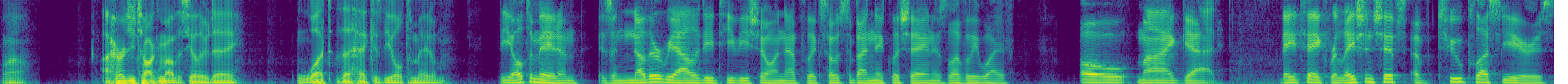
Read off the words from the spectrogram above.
Wow. I heard you talking about this the other day. What the heck is the ultimatum? The Ultimatum is another reality TV show on Netflix hosted by Nick Lachey and his lovely wife. Oh my God. They take relationships of two plus years,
